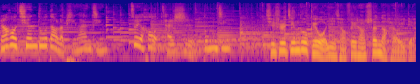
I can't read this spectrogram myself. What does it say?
然后迁都到了平安京，最后才是东京。其实京都给我印象非常深的还有一点，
